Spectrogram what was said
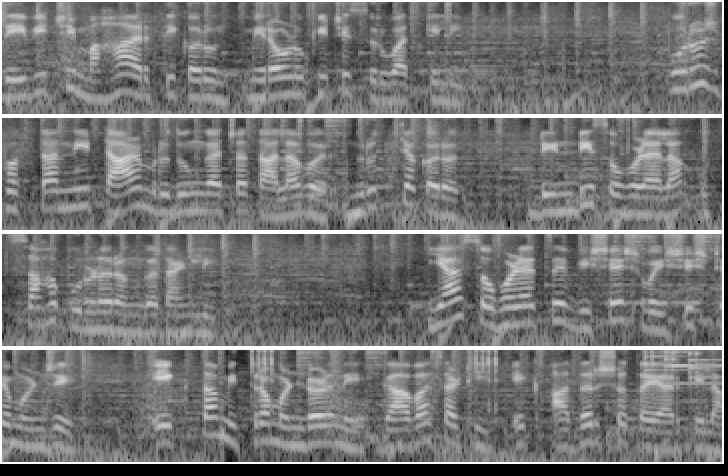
देवीची महाआरती करून मिरवणुकीची सुरुवात केली. पुरुष भक्तांनी टाळ मृदुंगाच्या तालावर नृत्य करत दिंडी सोहळ्याला उत्साहपूर्ण रंगत आणली. या सोहळ्याचे विशेष वैशिष्ट्य म्हणजे एकता मित्रमंडळने गावासाठी एक आदर्श तयार केला.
